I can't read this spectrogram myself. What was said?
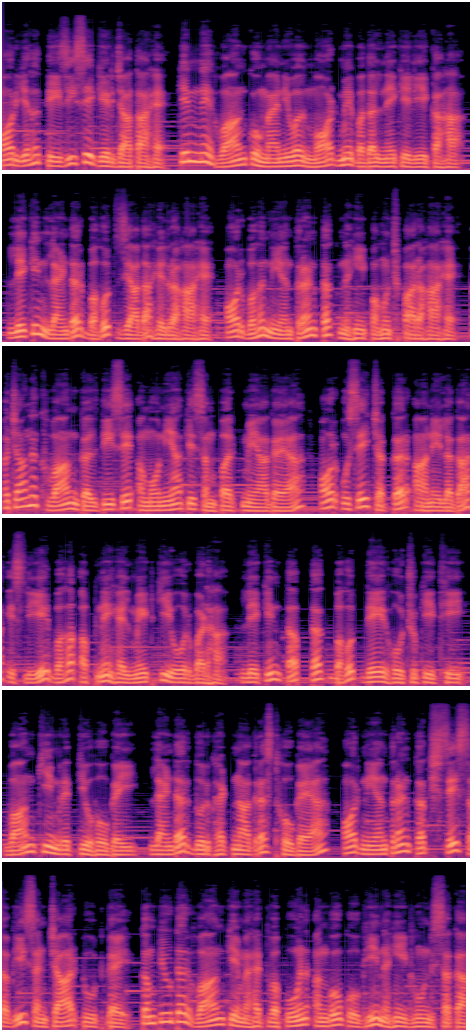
और यह तेज़ी से गिर जाता है। किम ने वांग को मैनुअल मोड में बदलने के लिए कहा, लेकिन लैंडर बहुत ज़्यादा हिल रहा है और वह नियंत्रण तक नहीं पहुँच पा रहा है। अचानक वांग गलती से अमोनिया के संपर्क में आ गया और उसे चक्कर आने लगा, इसलिए वह अपने हेलमेट की ओर बढ़ा, लेकिन तब तक बहुत देर हो चुकी थी। वांग की मृत्यु हो गई, लैंडर दुर्घटनाग्रस्त हो गया और नियंत्रण कक्ष से सभी संचार टूट गए। कंप्यूटर वांग के महत्वपूर्ण अंगों को भी नहीं ढूंढ ढूंढ सका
